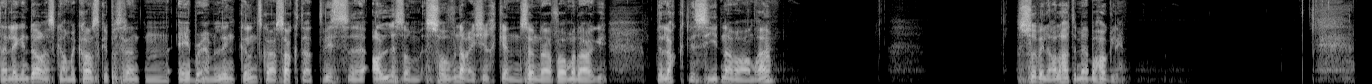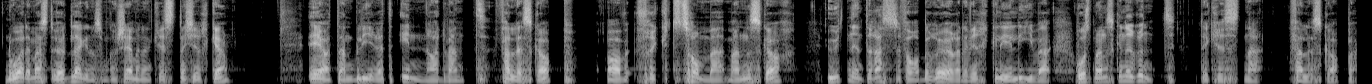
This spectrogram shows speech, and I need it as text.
Den legendariske amerikanske presidenten Abraham Lincoln skal ha sagt at hvis eh, alle som sovner i kirken søndag formiddag, ble lagt ved siden av hverandre, så ville alle hatt det mer behagelig. Noe av det mest ødeleggende som kan skje med Den kristne kirke, er at den blir et innadvendt fellesskap av fryktsomme mennesker uten interesse for å berøre det virkelige livet hos menneskene rundt det kristne fellesskapet.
